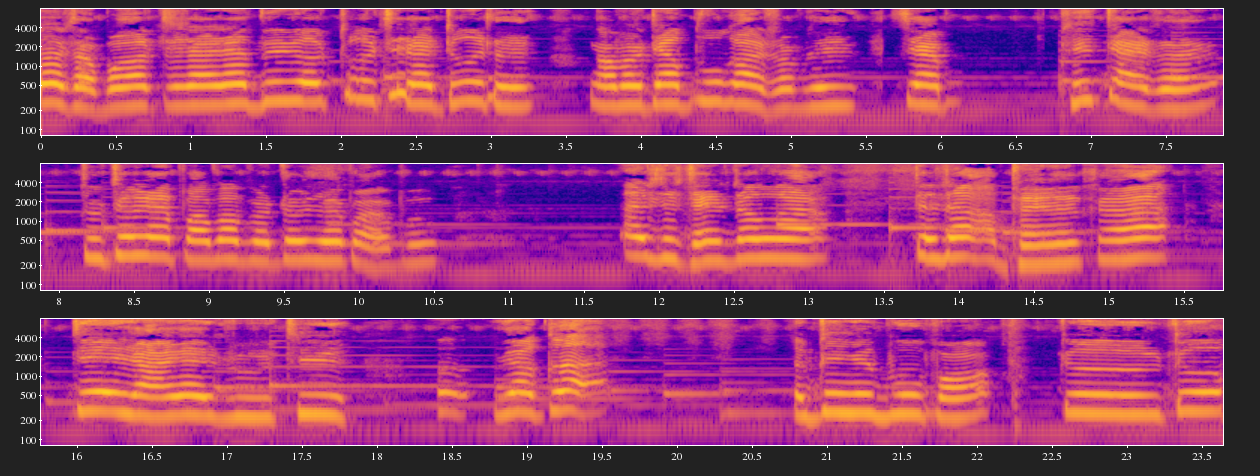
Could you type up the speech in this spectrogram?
这个上表的，而且这个也的。真的是个不用说的，那条跑地比别都比老表很难点的，还很也不把的，嗯，真的谁都要看别人，谁不天天的，还在要保守本身，单场比谁说咋办？而且就别人正在看。这什么？自然人没有出钱的出的，我们家不干什么，先拼点子，就这样把我们都也保不。二十天中啊，这是平衡，接下来主题，两个，这一步跑，就就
